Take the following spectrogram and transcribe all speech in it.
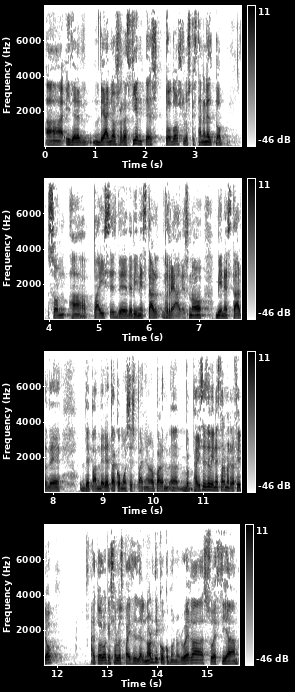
ah, y de años recientes, todos los que están en el top, son ah, países de, bienestar reales, no bienestar de, pandereta como es España. Eh, países de bienestar me refiero a todo lo que son los países del nórdico, como Noruega, Suecia,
